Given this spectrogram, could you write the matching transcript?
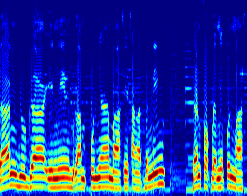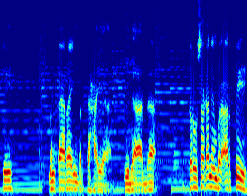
dan juga ini lampunya masih sangat bening dan fog lampnya pun masih mentereng bercahaya. Tidak ada kerusakan yang berarti.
